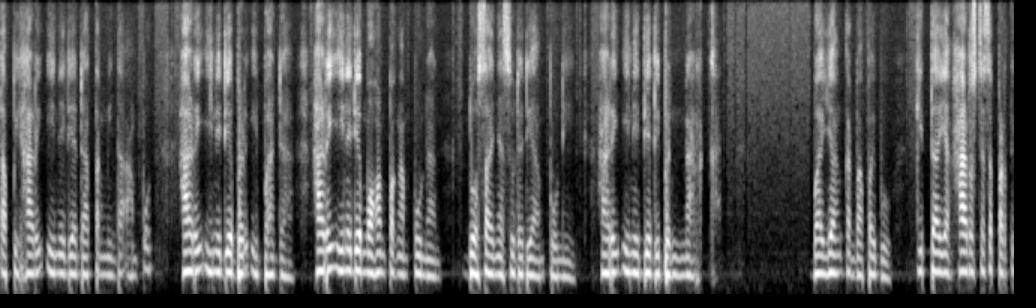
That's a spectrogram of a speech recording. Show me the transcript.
Tapi hari ini dia datang minta ampun. Hari ini dia beribadah. Hari ini dia mohon pengampunan. Dosanya sudah diampuni. Hari ini dia dibenarkan. Bayangkan Bapak Ibu, kita yang harusnya seperti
